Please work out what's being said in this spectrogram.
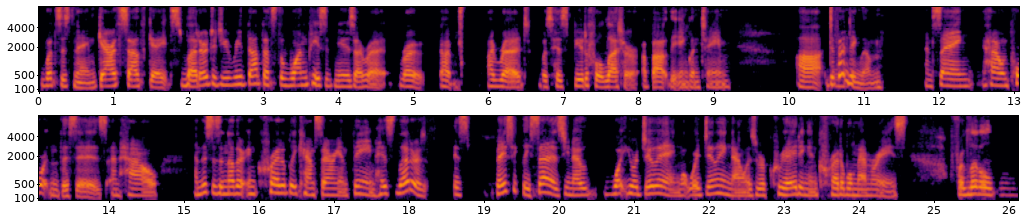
what's his name? Gareth Southgate's letter. Did you read that? That's the one piece of news I read. Wrote. Uh, I read was his beautiful letter about the England team, uh, defending them and saying how important this is and how, and this is another incredibly Cancerian theme. His letter is basically says, you know, what you're doing, what we're doing now is we're creating incredible memories for little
